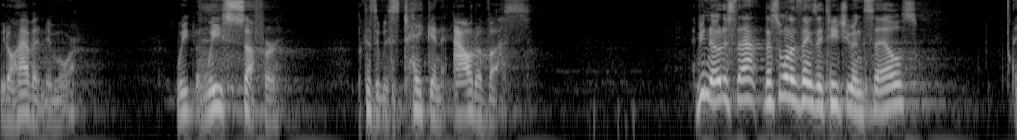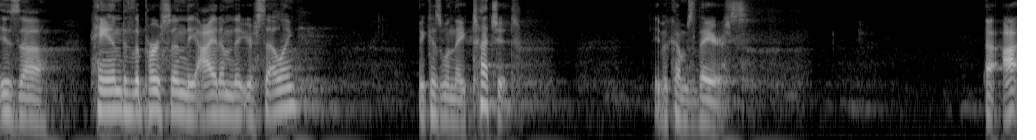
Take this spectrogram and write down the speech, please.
We don't have it anymore. We, we suffer because it was taken out of us. Have you noticed that? This is one of the things they teach you in sales is uh, hand the person the item that you're selling because when they touch it, it becomes theirs. I,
